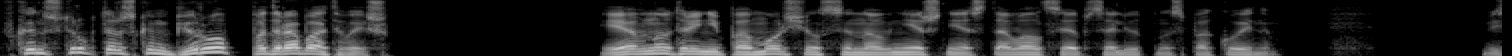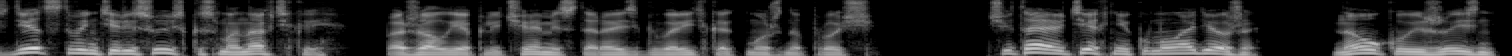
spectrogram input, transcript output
в конструкторском бюро подрабатываешь?» Я внутренне поморщился, но внешне оставался абсолютно спокойным. «С детства интересуюсь космонавтикой», — пожал я плечами, стараясь говорить как можно проще. «Читаю технику молодежи науку и жизнь.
